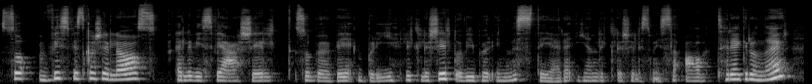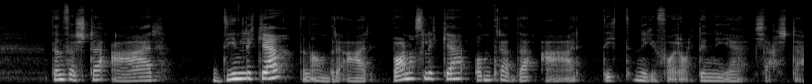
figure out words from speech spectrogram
Så hvis vi skal skille oss, eller hvis vi er skilt, så bør vi bli lykkelig skilt, og vi bør investere i en lykkelig skilsmisse av tre grunner. Den første er din lykke, den andre er barnas lykke, og den tredje er ditt nye forhold, din nye kjæreste.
